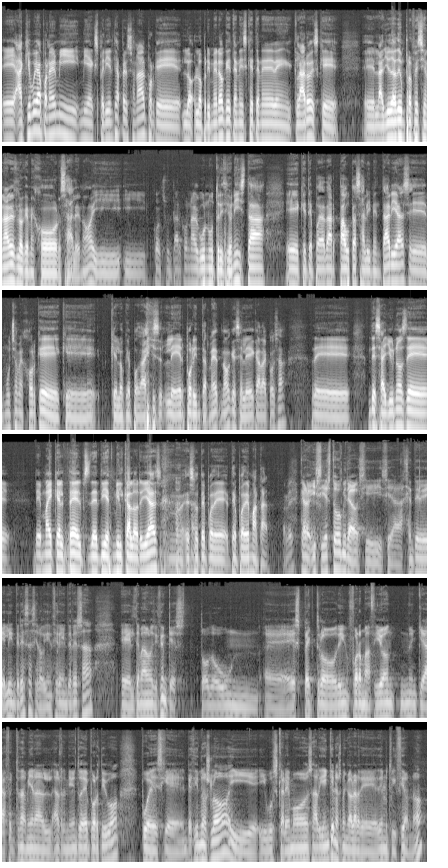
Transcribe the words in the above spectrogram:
Eh, aquí voy a poner mi, experiencia personal porque lo, primero que tenéis que tener en claro es que eh, la ayuda de un profesional es lo que mejor sale, ¿no? Y, consultar con algún nutricionista eh, que te pueda dar pautas alimentarias, mucho mejor que, que, lo que podáis leer por internet, ¿no? Que se lee cada cosa de desayunos de de Michael Phelps de 10.000 calorías, eso te puede, te puede matar. Claro, y si esto, mira, si, si a la gente le, interesa, si a la audiencia le interesa, el tema de la nutrición, que es todo un eh, espectro de información que afecta también al, rendimiento deportivo, pues que decídnoslo y, buscaremos a alguien que nos venga a hablar de, de nutrición, ¿no?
